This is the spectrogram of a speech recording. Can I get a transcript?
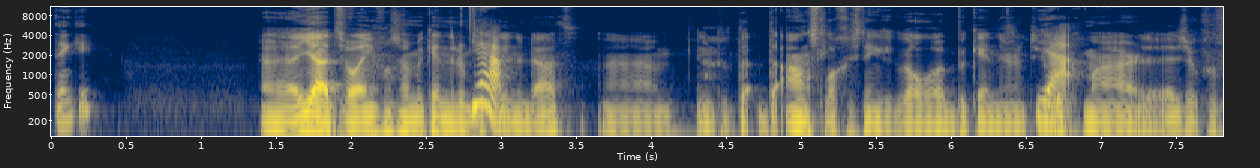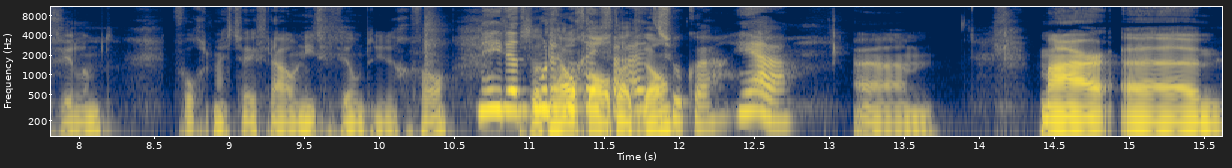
denk ik. Eh, ja, het is wel een van zijn bekendere boeken, Ja. inderdaad. Ehm, ik denk dat de, de aanslag is denk ik wel eh, bekender natuurlijk, Ja. maar het is ook verfilmd. Volgens mij is Twee Vrouwen niet verfilmd in ieder geval. Nee, dat, Dus dat moet ik nog even altijd wel. uitzoeken. Ja, Ehm, maar ehm,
